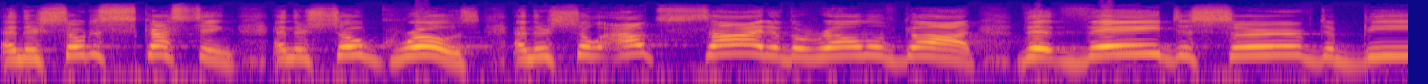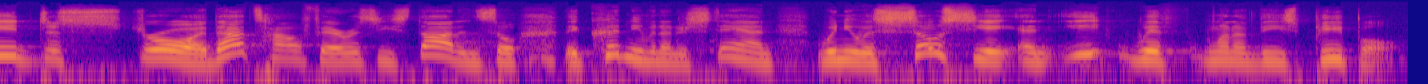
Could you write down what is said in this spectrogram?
and they're so disgusting and they're so gross and they're so outside of the realm of God that they deserve to be destroyed. That's how Pharisees thought. And so they couldn't even understand when you associate and eat with one of these people.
